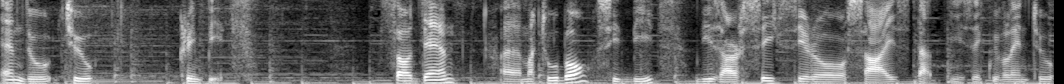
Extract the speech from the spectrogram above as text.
and do two crimp beads. So then uh, Matubo seed beads. These are 6-0 size that is equivalent to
